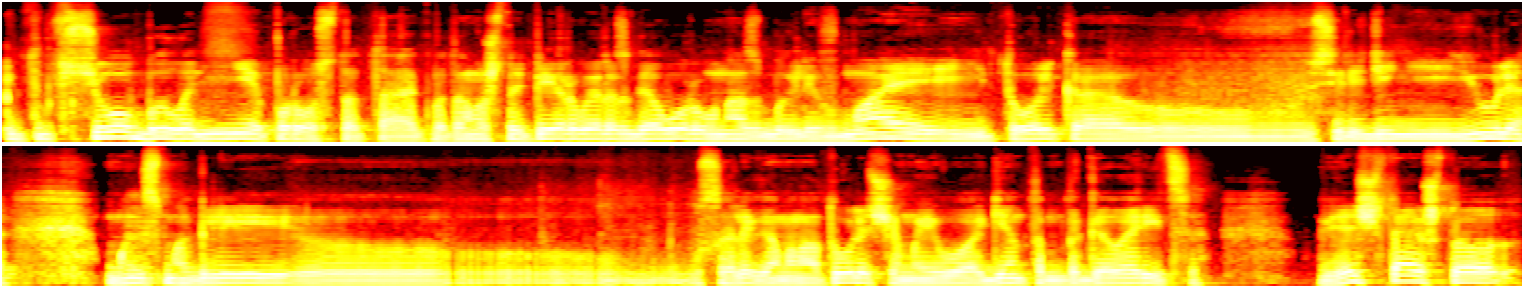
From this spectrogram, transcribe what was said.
это все было не просто так, потому что первые разговоры у нас были в мае, и только в середине июля мы смогли э, с Олегом Анатольевичем и его агентом договориться. Я считаю, что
